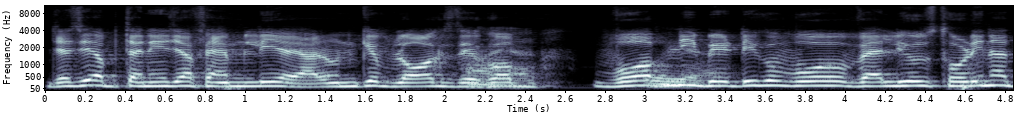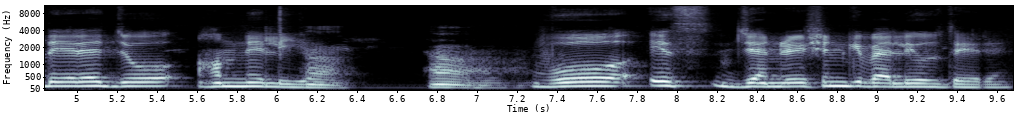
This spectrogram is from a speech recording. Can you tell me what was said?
जैसे अब तनेजा फैमिली है यार उनके व्लॉग्स देखो हाँ अब वो अपनी बेटी को वो वैल्यूज़ थोड़ी ना दे रहे जो हमने लिए। हाँ हाँ हाँ वो इस जनरेशन की वैल्यूज़ दे रहे हैं।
